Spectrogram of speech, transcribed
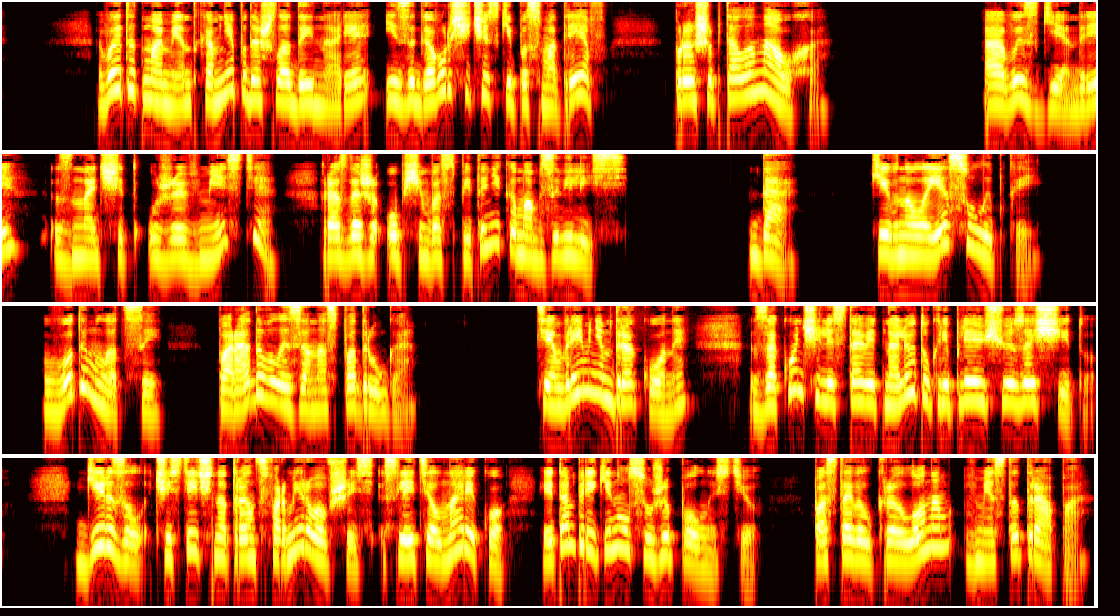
В этот момент ко мне подошла Дейнария и, заговорщически посмотрев, прошептала на ухо. «А вы с Генри, значит, уже вместе, раз даже общим воспитанником обзавелись?» «Да», — кивнула я с улыбкой. «Вот и молодцы», — порадовалась за нас подруга. Тем временем драконы закончили ставить на лед укрепляющую защиту, Гирзл, частично трансформировавшись, слетел на реку и там перекинулся уже полностью. Поставил крыло вместо трапа.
